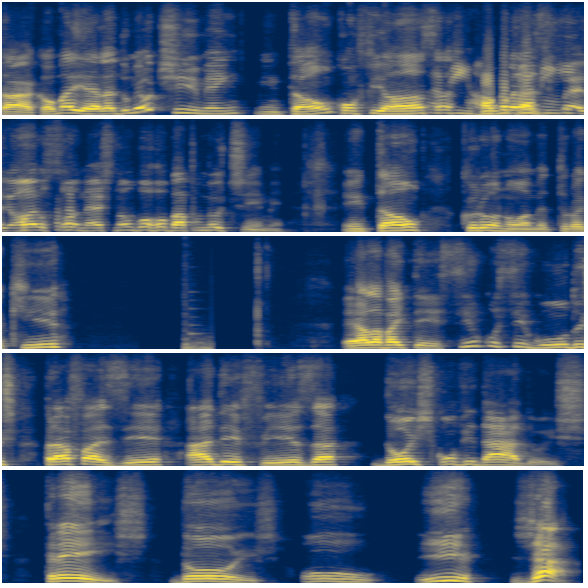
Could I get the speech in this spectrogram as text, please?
Tá, calma aí. Ela é do meu time, hein? Então, confiança. Mim, o Brasil mim. melhor, eu sou honesto, não vou roubar pro meu time. Então, cronômetro aqui. Ela vai ter cinco segundos para fazer a defesa dos convidados. Três, dois, um e já!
